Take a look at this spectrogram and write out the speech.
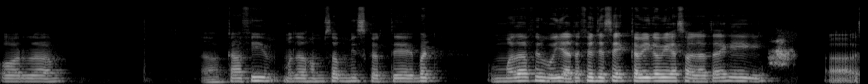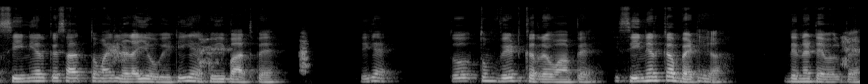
और काफ़ी मतलब हम सब मिस करते हैं बट मज़ा फिर वही आता है। फिर जैसे कभी कभी ऐसा हो जाता है कि सीनियर के साथ तुम्हारी लड़ाई हो गई, ठीक है, कोई बात पे, ठीक है? तो तुम वेट कर रहे हो वहाँ पे कि सीनियर कब बैठेगा डिनर टेबल पे?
